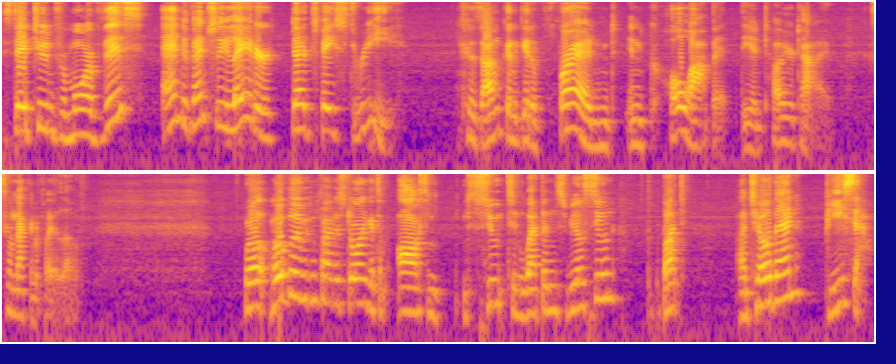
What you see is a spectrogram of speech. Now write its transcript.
Stay tuned for more of this and eventually later Dead Space 3. Because I'm going to get a friend and co-op it the entire time. Because I'm not going to play alone. Well, hopefully we can find a store and get some awesome suits and weapons real soon. But until then, peace out.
